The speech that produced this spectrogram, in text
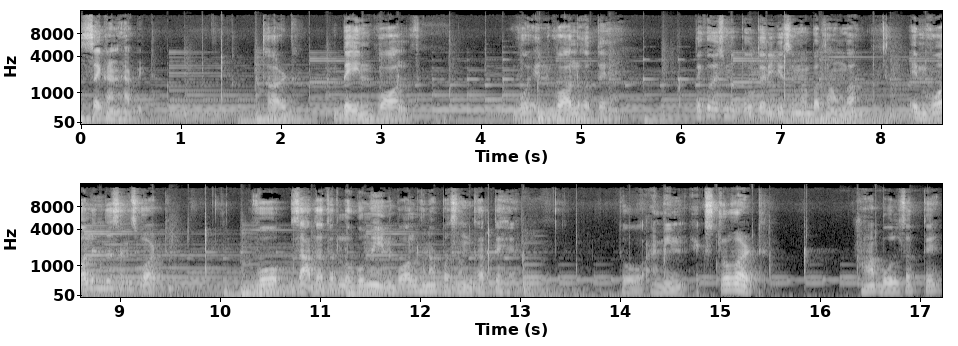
second habit third they involve वो इन्वॉल्व होते हैं। देखो, इसमें दो तरीके से मैं बताऊँगा। Involve in the sense what वो ज़्यादातर लोगों में इन्वॉल्व होना पसंद करते हैं। तो आई मीन एक्सट्रोवर्ट हाँ बोल सकते हैं।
